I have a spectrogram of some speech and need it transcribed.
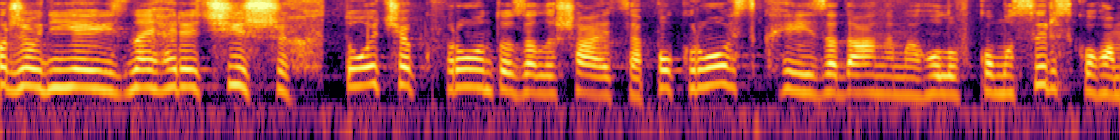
Отже, однією із найгарячіших точок фронту залишається Покровськ. І за даними головкому Сирського,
